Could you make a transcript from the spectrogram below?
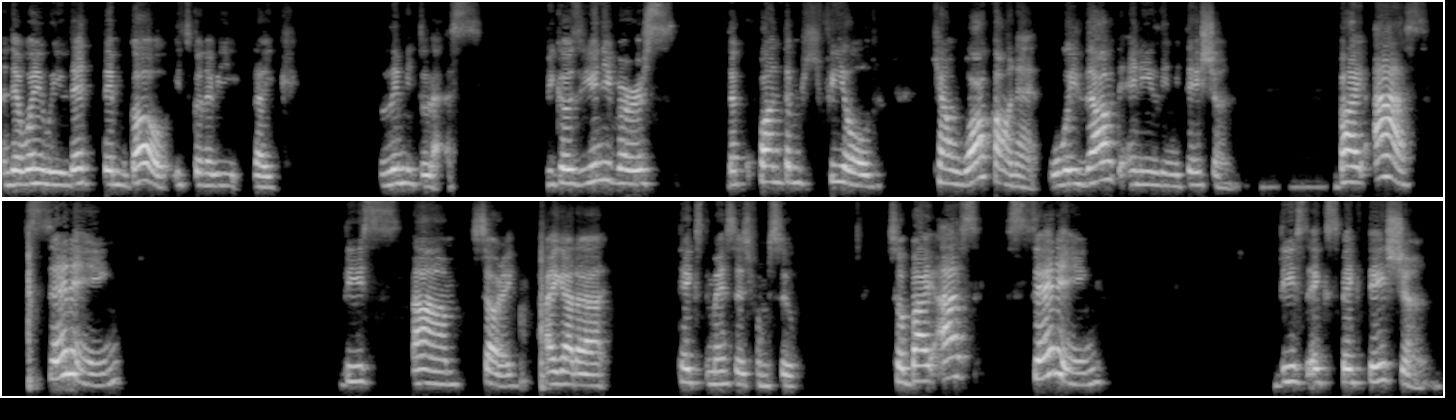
and then when we let them go it's to be like limitless. Because universe the quantum field can work on it without any limitation. By us setting this um sorry i got a text message from sue. So by us setting this expectation,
